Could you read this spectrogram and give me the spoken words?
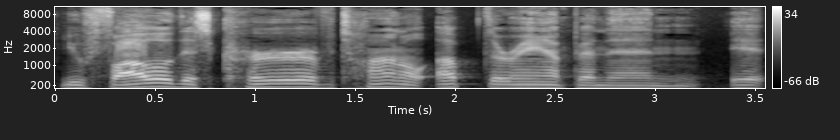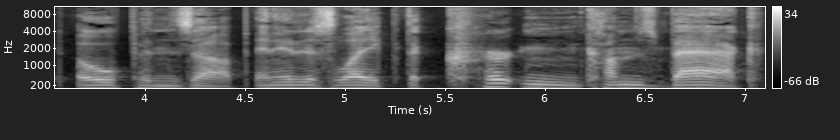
you follow this curved tunnel up the ramp and then it opens up and it is like the curtain comes back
